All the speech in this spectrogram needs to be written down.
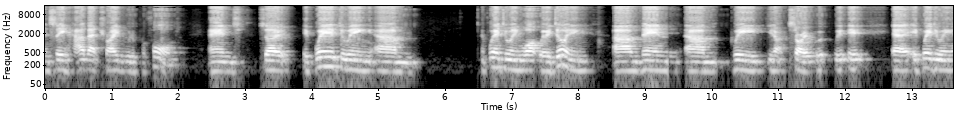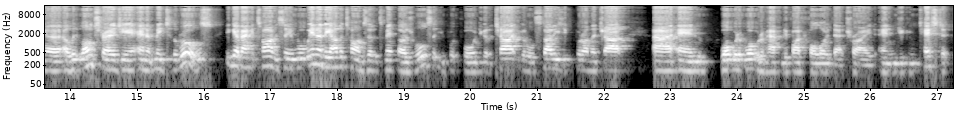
and see how that trade would have performed. And so if we're doing um, if we're doing what we're doing, um, then um, we, you know, sorry, we, it, uh, if we're doing a, a long strategy and it meets the rules, you can go back in time and see, well, when are the other times that it's met those rules that you put forward? You've got a chart, you've got all the studies you can put on the chart, uh, and what would, what would have happened if I followed that trade? And you can test it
